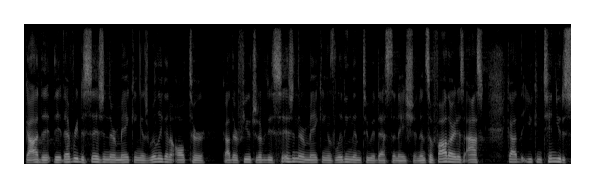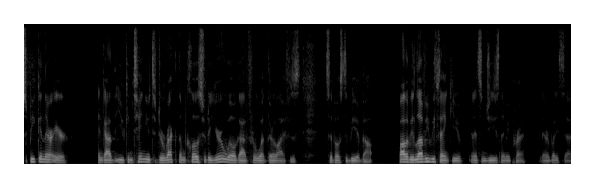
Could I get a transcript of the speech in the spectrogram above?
God, that, that every decision they're making is really going to alter, God, their future. Every decision they're making is leading them to a destination. And so, Father, I just ask, God, that you continue to speak in their ear. And God, that you continue to direct them closer to your will, God, for what their life is supposed to be about. Father, we love you, we thank you, and it's in Jesus' name we pray. And everybody said,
